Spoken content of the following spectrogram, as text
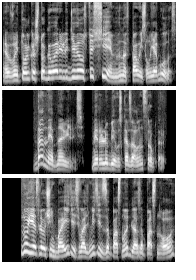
«Вы только что говорили 97», — вновь повысил я голос. «Данные обновились», — миролюбиво сказал инструктор. «Ну, если очень боитесь, возьмите запасной для запасного».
